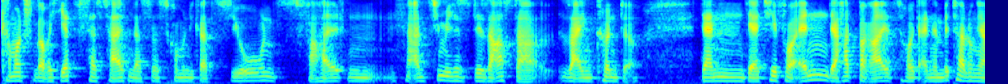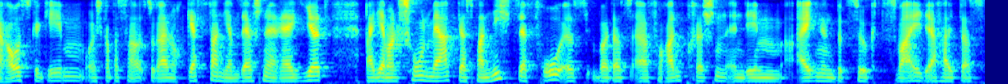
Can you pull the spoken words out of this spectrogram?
kann man schon, glaube ich, jetzt festhalten, dass das Kommunikationsverhalten ein ziemliches Desaster sein könnte. Denn der TVN, der hat bereits heute eine Mitteilung herausgegeben, oder ich glaube, das war sogar noch gestern, die haben sehr schnell reagiert, bei der man schon merkt, dass man nicht sehr froh ist über das äh, Voranpreschen in dem eigenen Bezirk 2, der halt das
